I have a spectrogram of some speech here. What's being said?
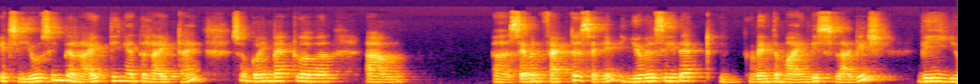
it's using the right thing at the right time. So going back to our um, uh, seven factors again, you will see that when the mind is sluggish, we,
